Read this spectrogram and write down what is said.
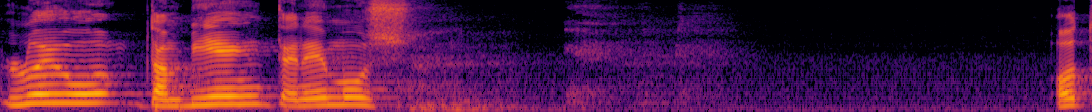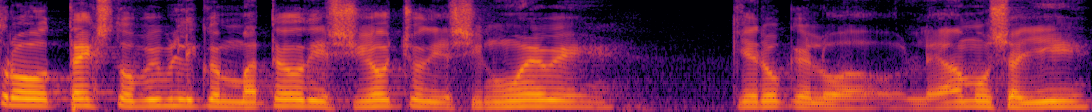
Luego también tenemos Otro texto bíblico en Mateo 18, 19, quiero que lo leamos allí.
